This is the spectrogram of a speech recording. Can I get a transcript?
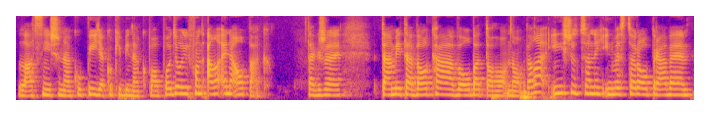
lacnejšie nakúpiť, ako keby nakúpal podielový fond, ale aj naopak. Takže tam je tá veľká voľba toho. No, veľa inštitucionálnych investorov práve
